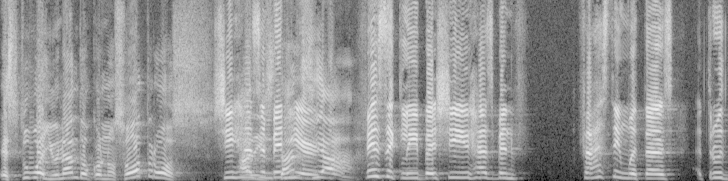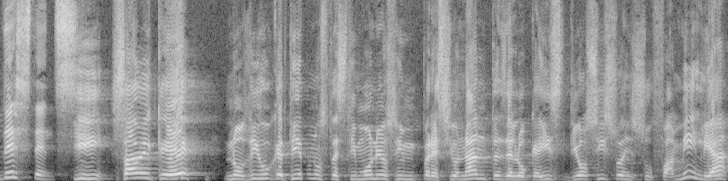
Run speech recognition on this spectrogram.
estuvo ayunando con nosotros She hasn't been here physically, but she has been fasting with us through distance. Y sabe que nos dijo que tiene unos testimonios impresionantes de lo que Dios hizo en su familia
